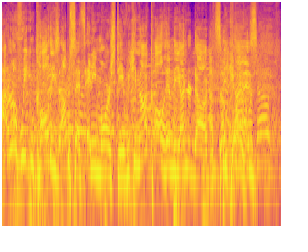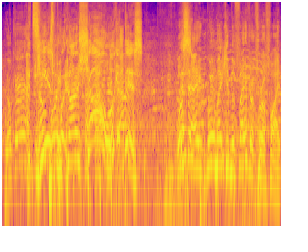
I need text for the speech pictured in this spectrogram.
I don't know if we can call these upsets anymore, Steve. We cannot call him the underdog At some because Watch. You okay? At he is point. putting on a show. Look at this. One Listen- day, we'll make him the favorite for a fight.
